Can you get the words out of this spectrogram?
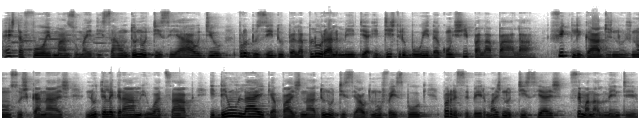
Esta foi mais uma edição do Notícia Áudio produzido pela Plural Mídia e distribuída com Chipalapala. Fique ligados nos nossos canais no Telegram e WhatsApp e dê um like à página do Notícia Áudio no Facebook para receber mais notícias semanalmente.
